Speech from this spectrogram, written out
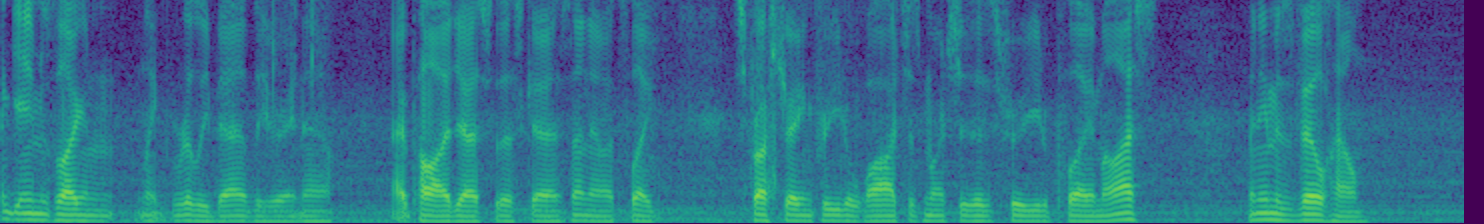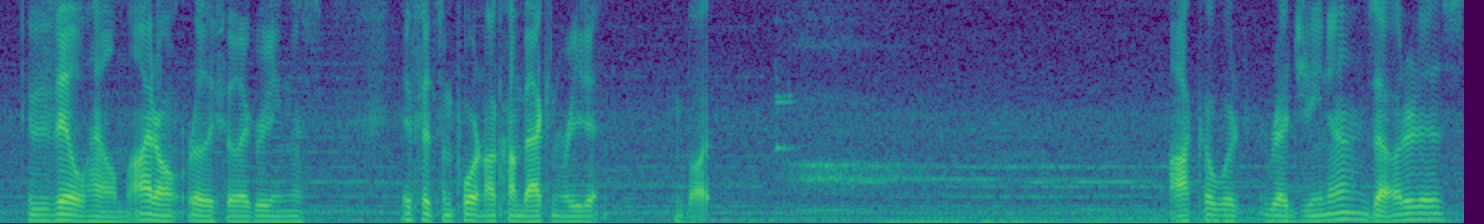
The game is lagging like really badly right now. I apologize for this, guys. I know it's like it's frustrating for you to watch as much as it is for you to play. My last, my name is Wilhelm. Wilhelm. I don't really feel like reading this. If it's important, I'll come back and read it. But Aqua Regina, is that what it is?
